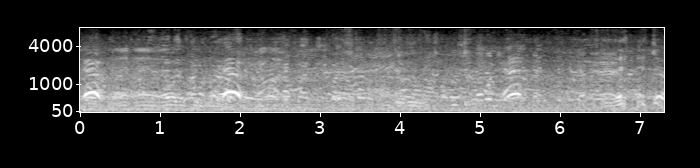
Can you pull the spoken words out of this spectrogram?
And, and I wasn't. Yeah.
